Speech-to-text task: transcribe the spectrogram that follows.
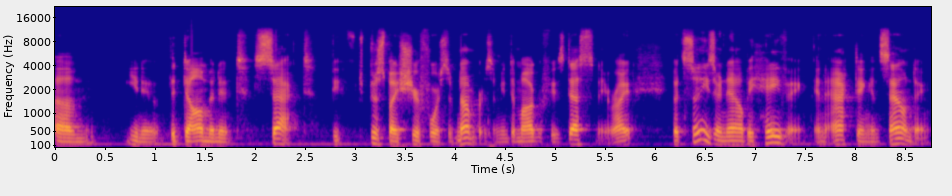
um, you know, the dominant sect just by sheer force of numbers. I mean, demography is destiny, right? But Sunnis are now behaving and acting and sounding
